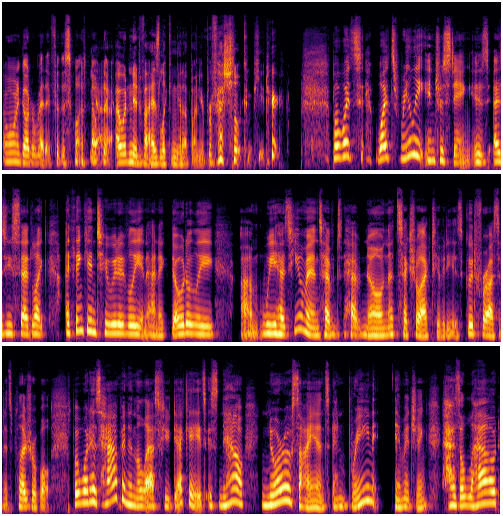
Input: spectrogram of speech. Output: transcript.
I want to go to Reddit for this one. I Yeah, I wouldn't advise looking it up on your professional computer. But what's what's really interesting is, as you said, like I think intuitively and anecdotally, um, we as humans have have known that sexual activity is good for us and it's pleasurable. But what has happened in the last few decades is now neuroscience and brain imaging has allowed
